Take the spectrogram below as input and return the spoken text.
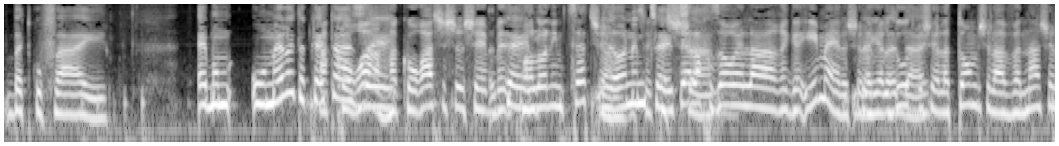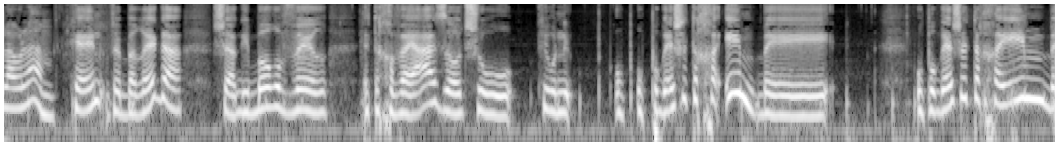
בתקופה ההיא. הם, הוא אומר את הקטע הקורה, הזה... הקורה שכבר כן, לא נמצאת שם. לא נמצאת שם. שקשה לחזור אל הרגעים האלה של בוודאי. הילדות ושל התום ושל ההבנה של העולם. כן, וברגע שהגיבור עובר את החוויה הזאת, שהוא... כי הוא, הוא, הוא פוגש את החיים ב, הוא פוגש את החיים ב...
